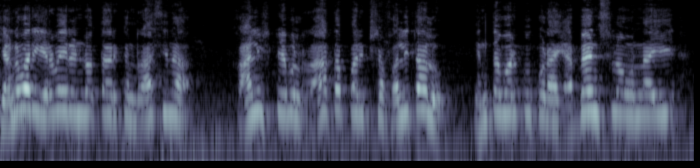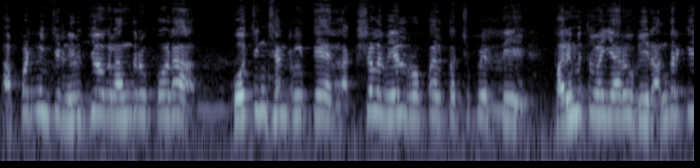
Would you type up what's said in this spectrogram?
జనవరి ఇరవై రెండో తారీఖున రాసిన కానిస్టేబుల్ రాత పరీక్ష ఫలితాలు ఇంతవరకు కూడా అబెన్స్లో ఉన్నాయి. అప్పటి నుంచి నిరుద్యోగులందరూ కూడా కోచింగ్ సెంటర్లకే లక్షల వేల రూపాయలు ఖర్చు పెట్టి పరిమితం అయ్యారు. వీరందరికీ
